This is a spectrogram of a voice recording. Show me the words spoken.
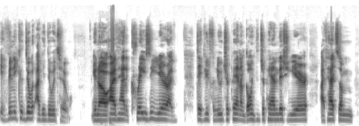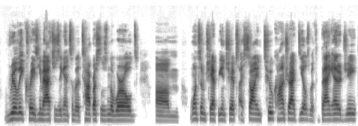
if Vinny could do it, I could do it too. You know, I've had a crazy year. I've debuted for New Japan. I'm going to Japan this year. I've had some really crazy matches against some of the top wrestlers in the world. Um, won some championships. I signed two contract deals with Bang Energy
